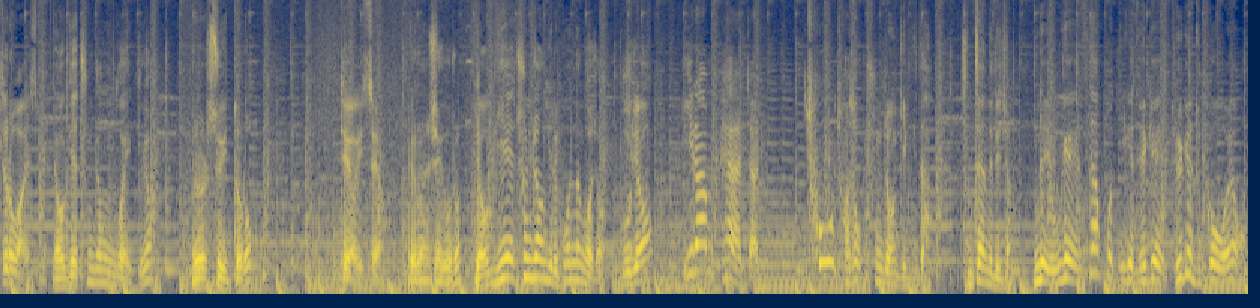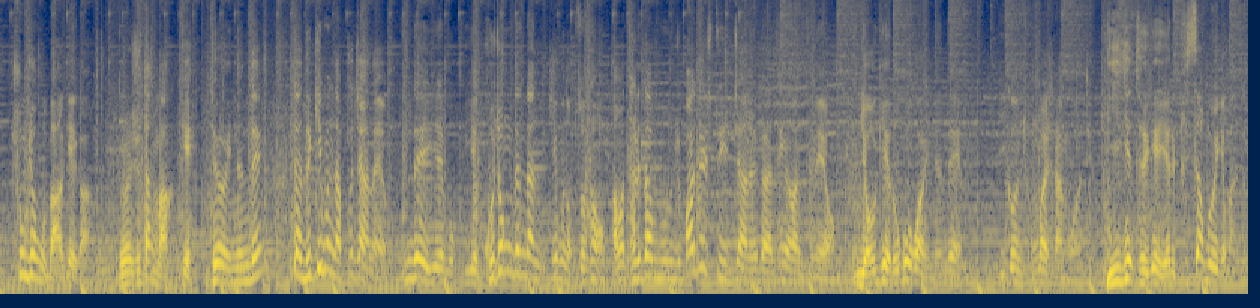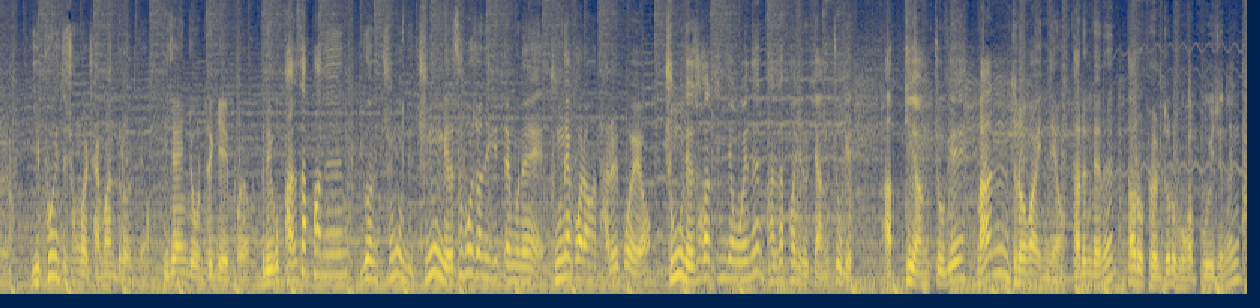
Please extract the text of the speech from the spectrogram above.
들어와 있습니다. 여기에 충전구가 있고요. 이럴 수 있도록 되어 있어요. 이런 식으로 여기에 충전기를 꽂는 거죠. 무려 1A짜리 초저속 충전기입니다. 진짜 느리죠? 근데 이게 생각보다 이게 되게 되게 두꺼워요. 충전구 마개가 이런 식으로 딱 맞게 되어 있는데 일단 느낌은 나쁘지 않아요. 근데 이게 뭐 이게 고정된다는 느낌은 없어서 아마 달리다 보면 좀 빠질 수도 있지 않을까라는 생각은 드네요. 여기에 로고가 있는데 이건 정말 잘한 것 같아요. 이게 되게 얘를 비싸 보이게 만들어요. 이 포인트 정말 잘 만들었네요. 디자인적으로 되게 예뻐요. 그리고 반사판은 이건 중국, 중국 내수 버전이기 때문에 국내 거랑은 다를 거예요. 중국 내수 같은 경우에는 반사판이 이렇게 양쪽에 앞뒤 양쪽에만 들어가 있네요. 다른 데는 따로 별도로 뭐가 보이지는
